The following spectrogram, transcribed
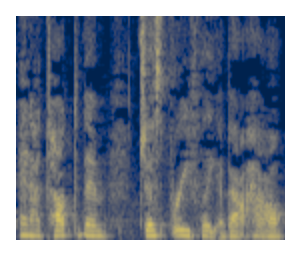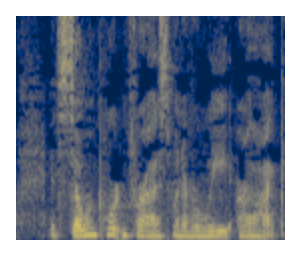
And I talked to them just briefly about how it's so important for us whenever we are like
